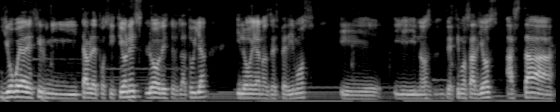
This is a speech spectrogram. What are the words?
yo voy a decir mi tabla de posiciones, luego dices la tuya y luego ya nos despedimos y, nos decimos adiós hasta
